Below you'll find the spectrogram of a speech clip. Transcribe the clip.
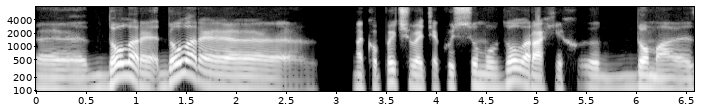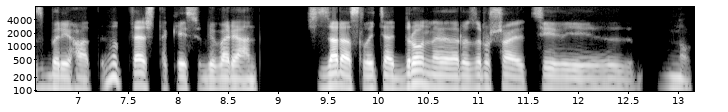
Е, долари, долари накопичувати якусь суму в доларах, їх вдома зберігати. Ну, теж такий собі варіант. Зараз летять дрони, розрушають ці е, ну,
